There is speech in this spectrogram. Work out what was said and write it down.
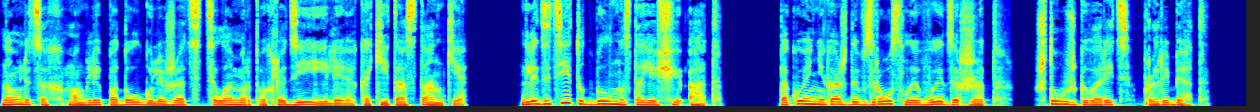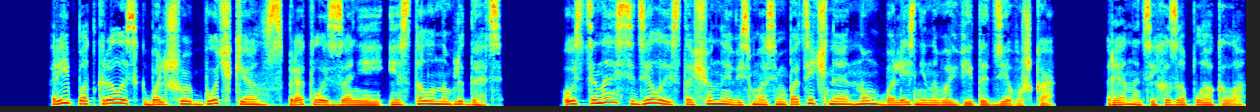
На улицах могли подолгу лежать тела мертвых людей или какие-то останки. Для детей тут был настоящий ад. Такое не каждый взрослый выдержит, что уж говорить про ребят. Ри подкралась к большой бочке, спряталась за ней и стала наблюдать. У стены сидела истощенная, весьма симпатичная, но болезненного вида девушка. Риана тихо заплакала.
